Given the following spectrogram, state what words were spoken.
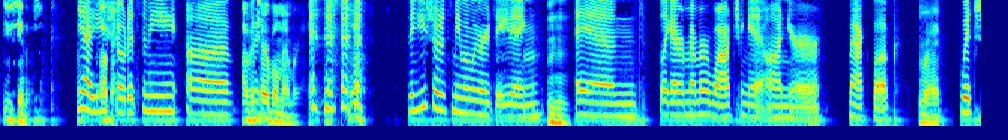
you've seen this? Yeah, you Okay. showed it to me. Uh, I have a terrible memory. I think you showed it to me when we were dating, hmm and like I remember watching it on your MacBook, Right. which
